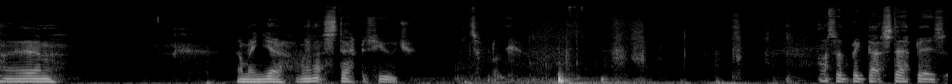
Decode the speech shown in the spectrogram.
Um, I mean, yeah, I mean that step is huge. Let's have a look. That's how big that step is,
